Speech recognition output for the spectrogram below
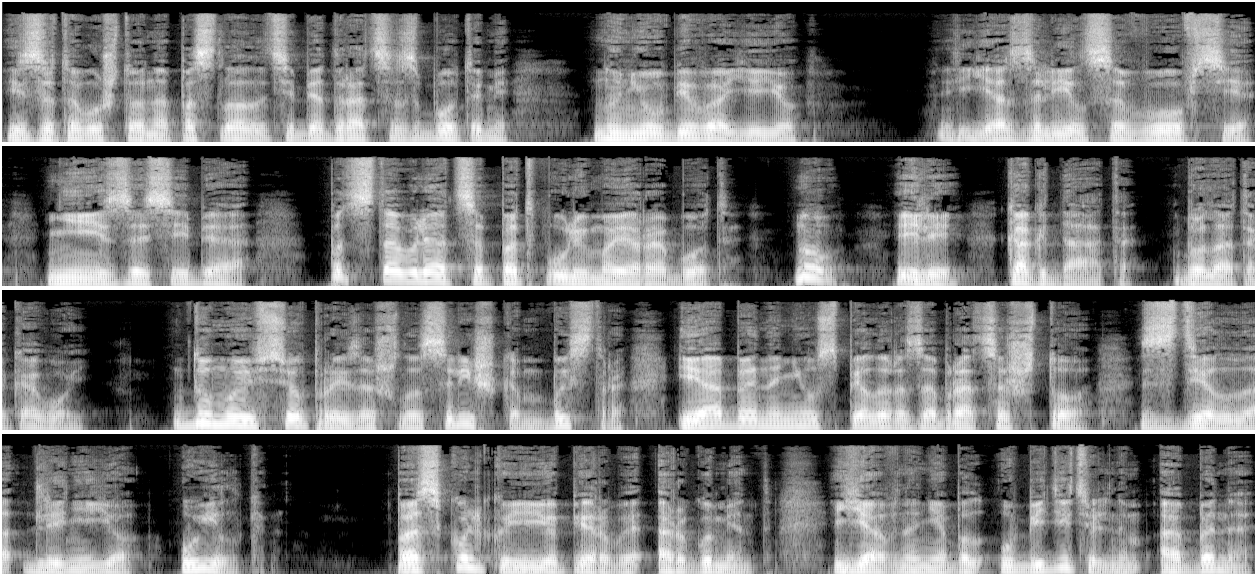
из-за того, что она послала тебя драться с ботами, но не убивай ее. Я злился вовсе не из-за себя. Подставляться под пули моя работа. Ну, или когда-то была таковой. Думаю, все произошло слишком быстро, и Абена не успела разобраться, что сделала для нее Уилкин. Поскольку ее первый аргумент явно не был убедительным, Абена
